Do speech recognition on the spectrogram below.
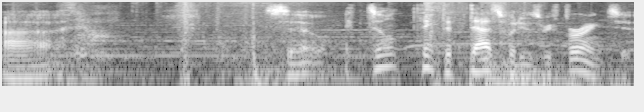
Uh, so I don't think that that's what he was referring to.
